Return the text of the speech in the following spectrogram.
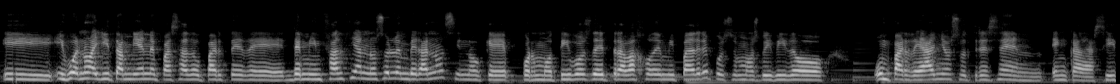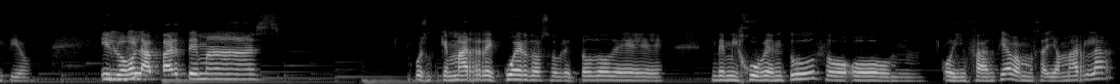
Y, bueno, allí también he pasado parte de, mi infancia, no solo en verano, sino que por motivos de trabajo de mi padre, pues hemos vivido un par de años o tres en cada sitio. Y luego la parte más, pues que más recuerdo sobre todo de, mi juventud o, infancia, vamos a llamarla,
